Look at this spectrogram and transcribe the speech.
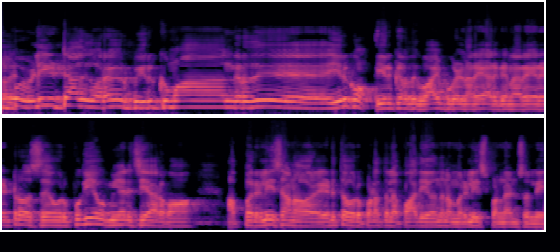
இப்போ வெளியிட்டா அதுக்கு வரவேற்பு இருக்குமாங்கிறது இருக்கும். இருக்கிறதுக்கு வாய்ப்புகள் நிறையா இருக்குது நிறைய ரெட்ரோஸ் ஒரு புதிய முயற்சியாக இருக்கும். அப்போ ரிலீஸ் ஆன எடுத்த ஒரு படத்தில் பாதியை வந்து நம்ம ரிலீஸ் பண்ணலன்னு சொல்லி.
